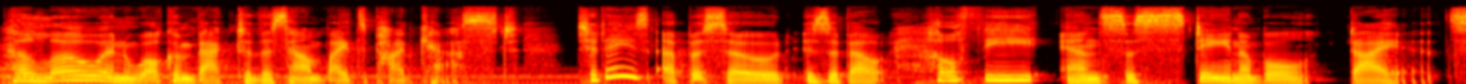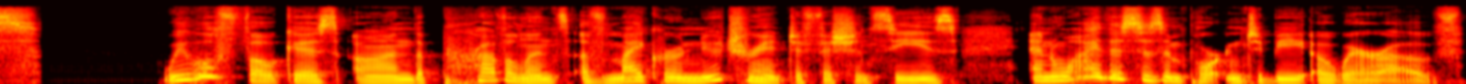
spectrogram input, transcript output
Hello, and welcome back to the Sound Bites podcast. Today's episode is about healthy and sustainable diets. We will focus on the prevalence of micronutrient deficiencies and why this is important to be aware of.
